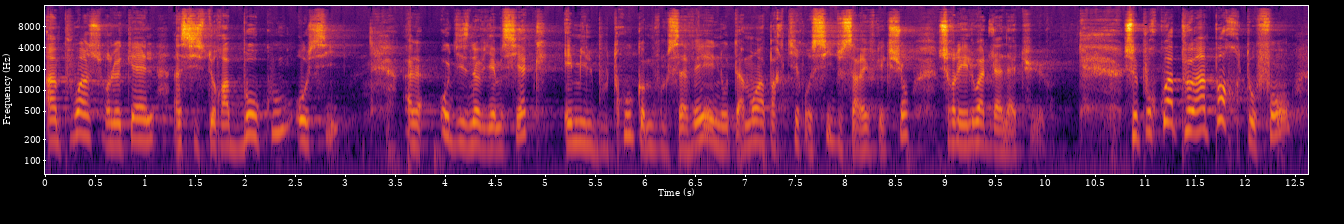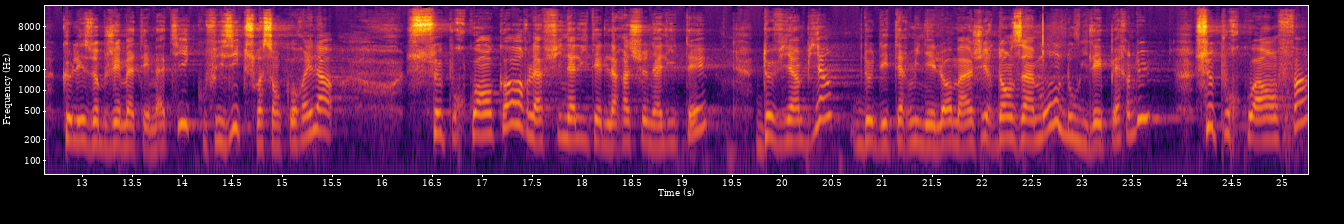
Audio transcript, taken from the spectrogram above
un point sur lequel insistera beaucoup aussi au XIXe siècle Émile Boutroux, comme vous le savez, et notamment à partir aussi de sa réflexion sur les lois de la nature. C'est pourquoi peu importe au fond que les objets mathématiques ou physiques soient sans corrélat. Ce pourquoi encore la finalité de la rationalité devient bien de déterminer l'homme à agir dans un monde où il est perdu. Ce pourquoi enfin,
